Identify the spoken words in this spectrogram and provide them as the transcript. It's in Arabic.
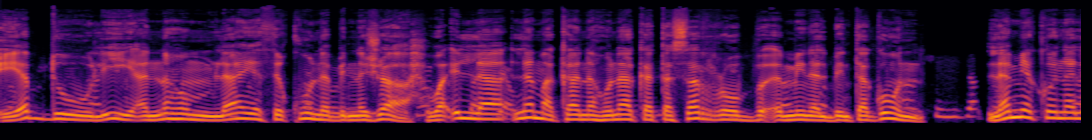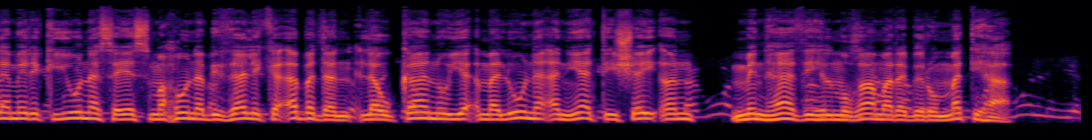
يبدو لي أنهم لا يثقون بالنجاح وإلا لما كان هناك تسرب من البنتاغون. لم يكن الأمريكيون سيسمحون بذلك ابدا لو كانوا يأملون أن يأتي شيء من هذه المغامرة برمتها.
